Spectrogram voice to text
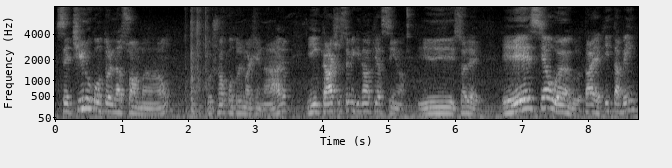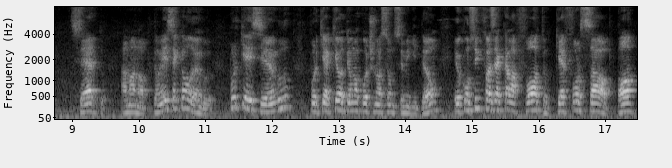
Você tira o controle da sua mão, continua o controle imaginário e encaixa o semiguidão aqui assim, ó. Isso, olha aí. Esse é o ângulo, tá? E aqui tá bem certo a manopla. Então esse aqui é o ângulo. Por que esse ângulo? Porque aqui ó, tem uma continuação do semiguidão. Eu consigo fazer aquela foto que é forçar, ó. Ó,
